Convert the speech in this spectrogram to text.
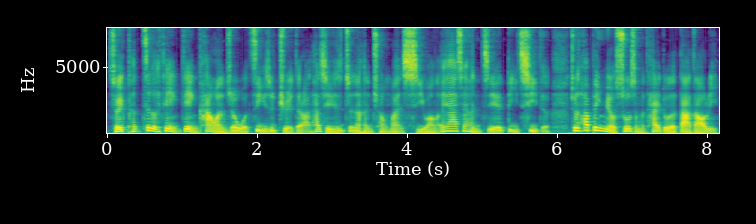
所以看这个电影，电影看完之后，我自己是觉得啦，它其实是真的很充满希望的，而且它是很接地气的，就它并没有说什么太多的大道理，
